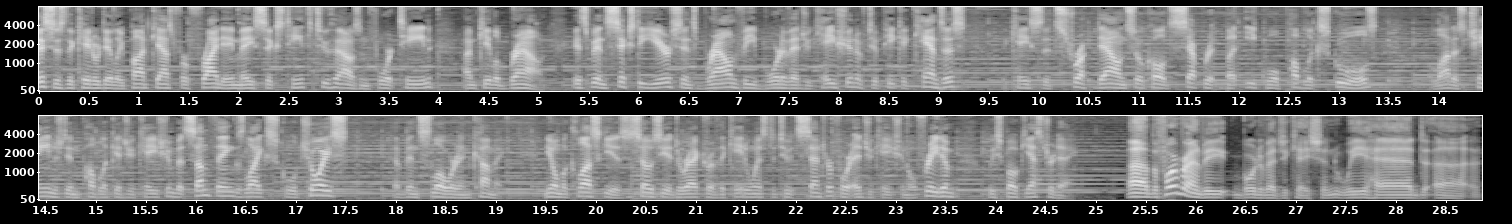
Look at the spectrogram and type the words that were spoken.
This is the Cato Daily Podcast for Friday, May 16th, 2014. I'm Caleb Brown. It's been 60 years since Brown v. Board of Education of Topeka, Kansas, the case that struck down so called separate but equal public schools. A lot has changed in public education, but some things like school choice have been slower in coming. Neal McCluskey is Associate Director of the Cato Institute Center for Educational Freedom. We spoke yesterday. Uh, before Brown v. Board of Education, we had uh,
